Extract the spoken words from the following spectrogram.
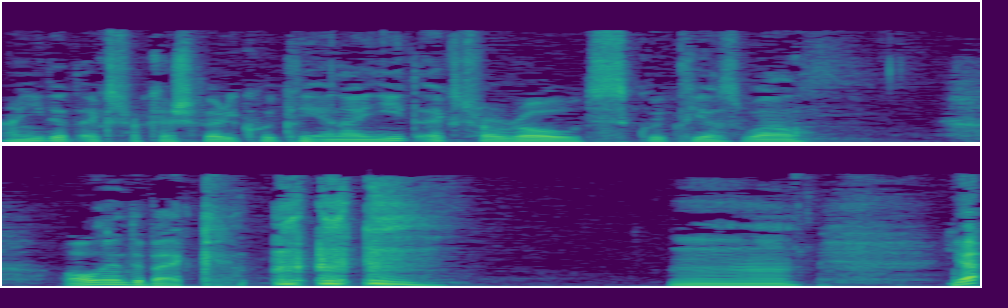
I need that extra cash very quickly, and I need extra roads quickly as well. All in the back. mm, yeah,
